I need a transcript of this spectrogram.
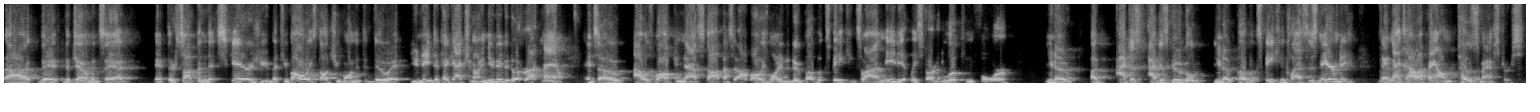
Uh, the the gentleman said, if there's something that scares you, but you've always thought you wanted to do it, you need to take action on it, and you need to do it right now. And so I was walking. Now I stopped. I said, I've always wanted to do public speaking. So I immediately started looking for, you know, I just I just Googled, you know, public speaking classes near me, and that's how I found Toastmasters.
